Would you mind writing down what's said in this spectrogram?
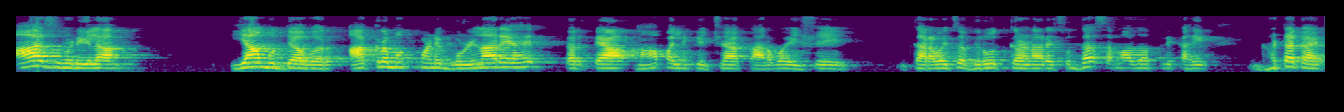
आज घडीला या मुद्द्यावर आक्रमकपणे बोलणारे आहेत. तर त्या महापालिकेच्या कारवाईशी कारवाईचा विरोध करणारे सुद्धा समाजातले काही घटक आहेत.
